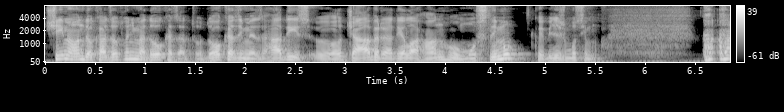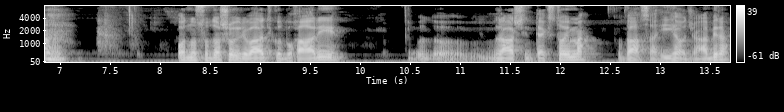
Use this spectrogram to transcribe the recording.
Šima on dokaz, otko njima dokaza to? Dokaz im je za hadis od Džaber radijela Hanhu u muslimu, koji bilježi muslimu. Odnosno, došao je rivajati kod Buhari, u različitim tekstovima, dva sahiha od Džabira,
